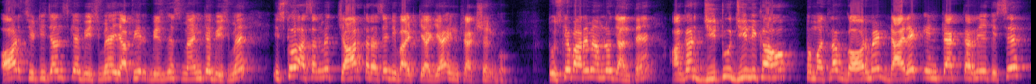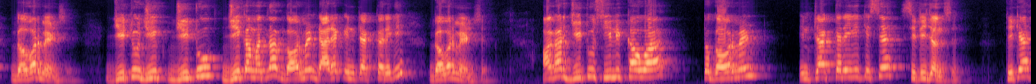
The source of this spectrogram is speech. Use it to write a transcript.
और सिटीजन्स के बीच में या फिर बिजनेसमैन के बीच में इसको असल में चार तरह से डिवाइड किया गया है इंट्रैक्शन को। तो उसके बारे में हम लोग जानते हैं, अगर जी टू जी लिखा हो तो मतलब गवर्नमेंट डायरेक्ट इंट्रैक्ट कर रही है किससे? गवर्नमेंट से। जी टू जी जी टू जी का मतलब गवर्नमेंट डायरेक्ट इंट्रैक्ट करेगी गवर्नमेंट से। अगर जी टू सी लिखा हुआ है तो गवर्नमेंट इंट्रैक्ट करेगी किससे? सिटीजन से। ठीक है?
